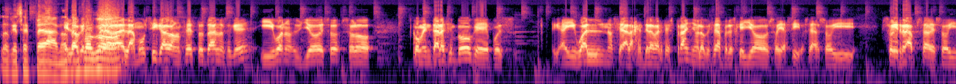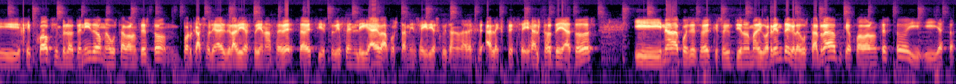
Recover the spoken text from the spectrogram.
Lo que se esperaba, ¿no? es lo que se la música, el baloncesto, tal, no sé qué. Y bueno, yo eso, solo comentar así un poco que, pues, igual, no sé, a la gente le parece extraño o lo que sea, pero es que yo soy así, o sea, soy soy rap, ¿sabes? Soy hip hop, siempre lo he tenido, me gusta el baloncesto, por casualidades de la vida estoy en ACB, ¿sabes? Si estuviese en Liga EVA, pues también seguiría escuchando al Alex- Alex Tese y al Tote y a todos. Y nada, pues eso es, que soy un tío normal y corriente, que le gusta el rap, que juega baloncesto y, y ya está.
